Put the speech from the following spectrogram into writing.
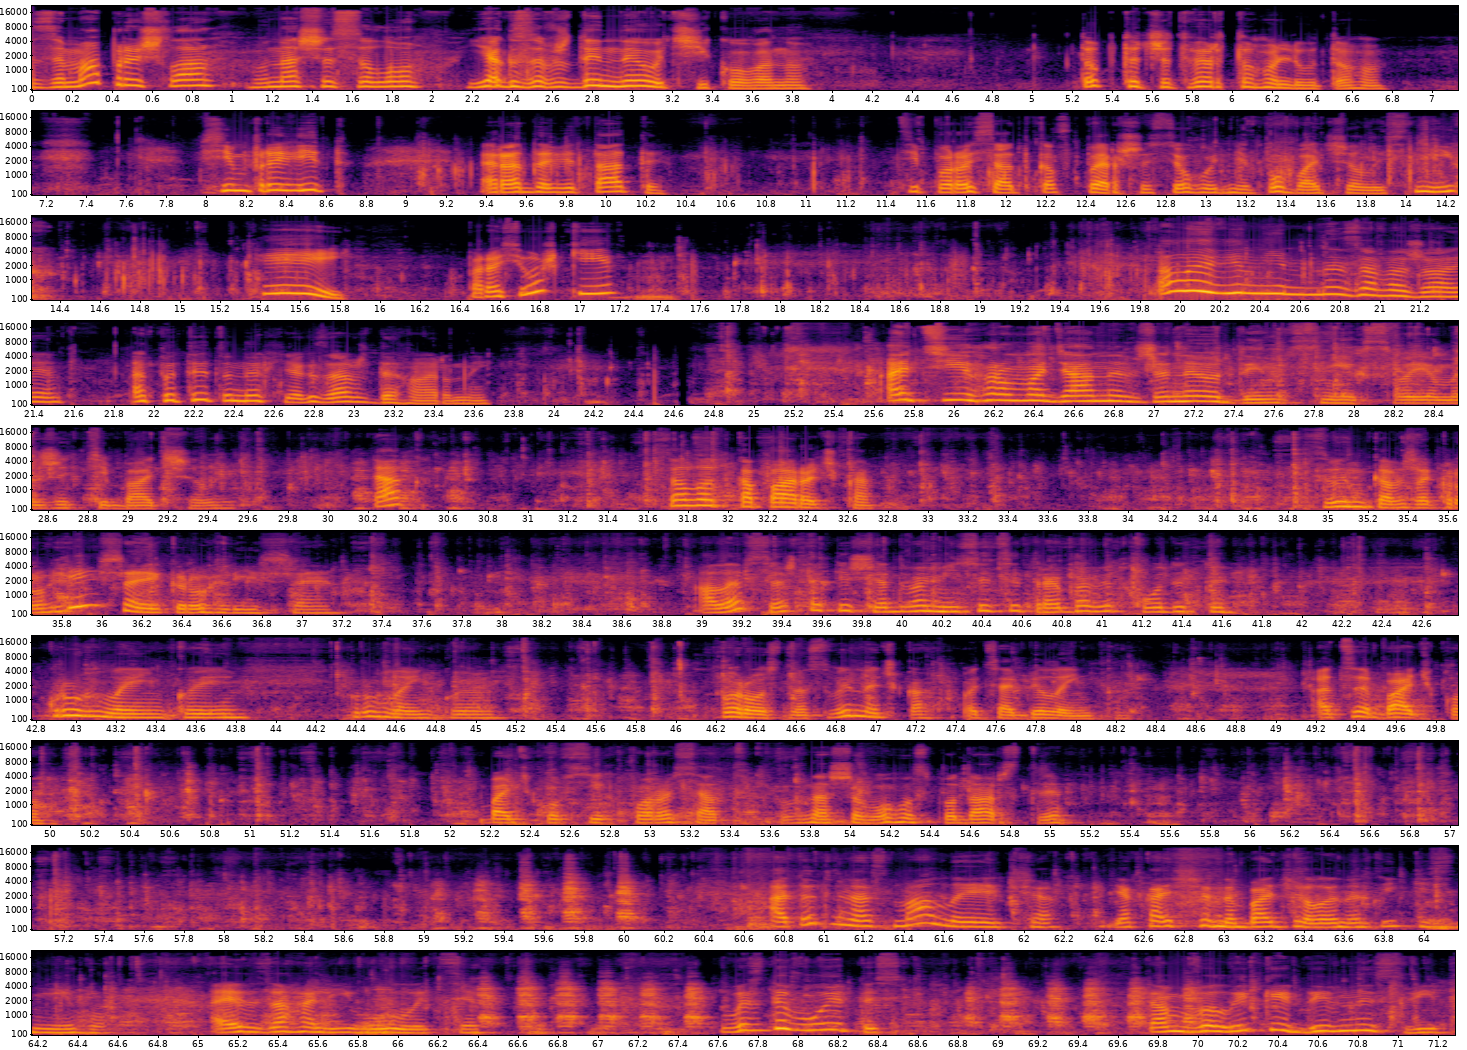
Зима прийшла в наше село, як завжди, неочікувано. Тобто 4 лютого. Всім привіт! Рада вітати. Ці поросятка вперше сьогодні побачили сніг. Ей, поросюшки! Але він їм не заважає. Апетит у них, як завжди, гарний. А ці громадяни вже не один сніг в своєму житті бачили. Так? Солодка парочка. Свинка вже кругліша і кругліша. Але все ж таки ще два місяці треба відходити кругленької. Кругленькою. Поросна свиночка, оця біленька. А це батько. Батько всіх поросят в нашому господарстві. А тут у нас малеча, яка ще не бачила не тільки снігу, а й взагалі вулиці. Ви здивуєтесь, там великий дивний світ.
